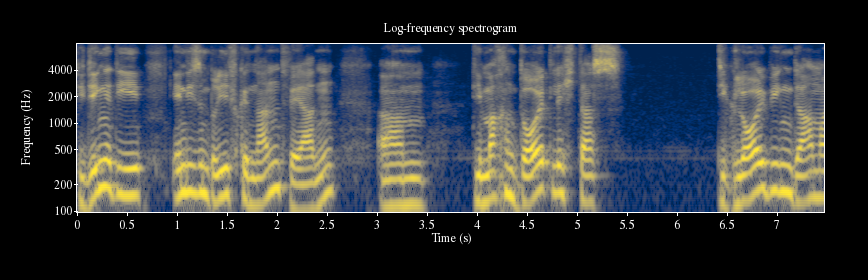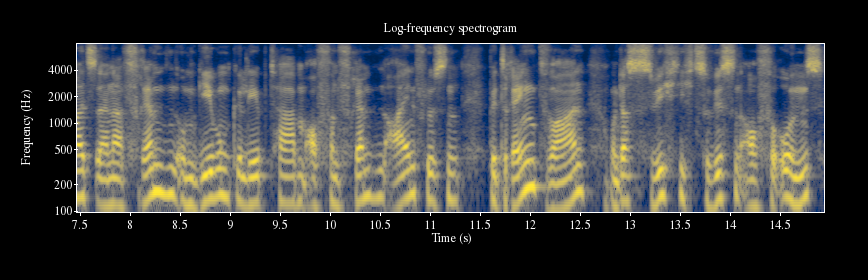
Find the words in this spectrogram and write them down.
Die Dinge, die in diesem Brief genannt werden, ähm, die machen deutlich, dass die Gläubigen damals in einer fremden Umgebung gelebt haben, auch von fremden Einflüssen bedrängt waren. Und das ist wichtig zu wissen, auch für uns,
